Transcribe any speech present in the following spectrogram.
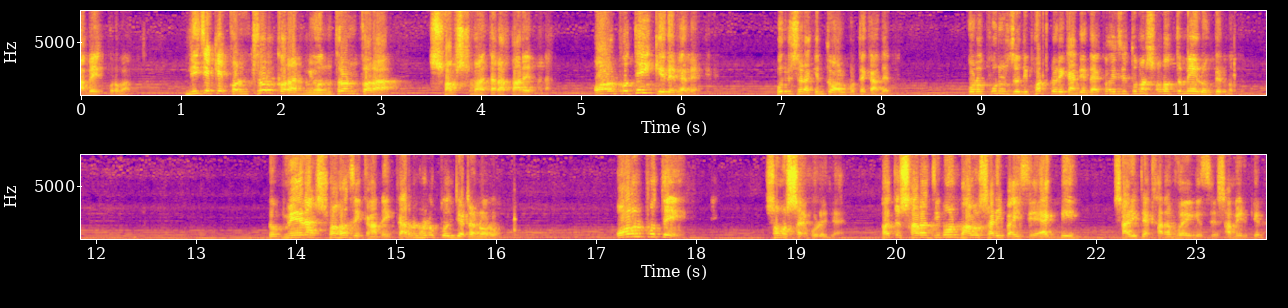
আবেগ প্রবণ নিজেকে কন্ট্রোল করা, নিয়ন্ত্রণ করা সব সময় তারা পারেন না। অল্পতেই কেঁদে ফেলেন পুরুষেরা কিন্তু অল্পতে কাঁদে কোন পুরুষ যদি ফট করে কাঁদে দেয় কয় যে তোমার স্বভাব তো মেয়ে লোকদের মতো। তো মেয়েরা সহজে কাঁদে, কারণ হলো কলজাটা নরম। অল্পতে সমস্যায় পড়ে যায়। হয়তো সারা জীবন ভালো শাড়ি পাইছে, একদিন শাড়িটা খারাপ হয়ে গেছে স্বামীর কেনা।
